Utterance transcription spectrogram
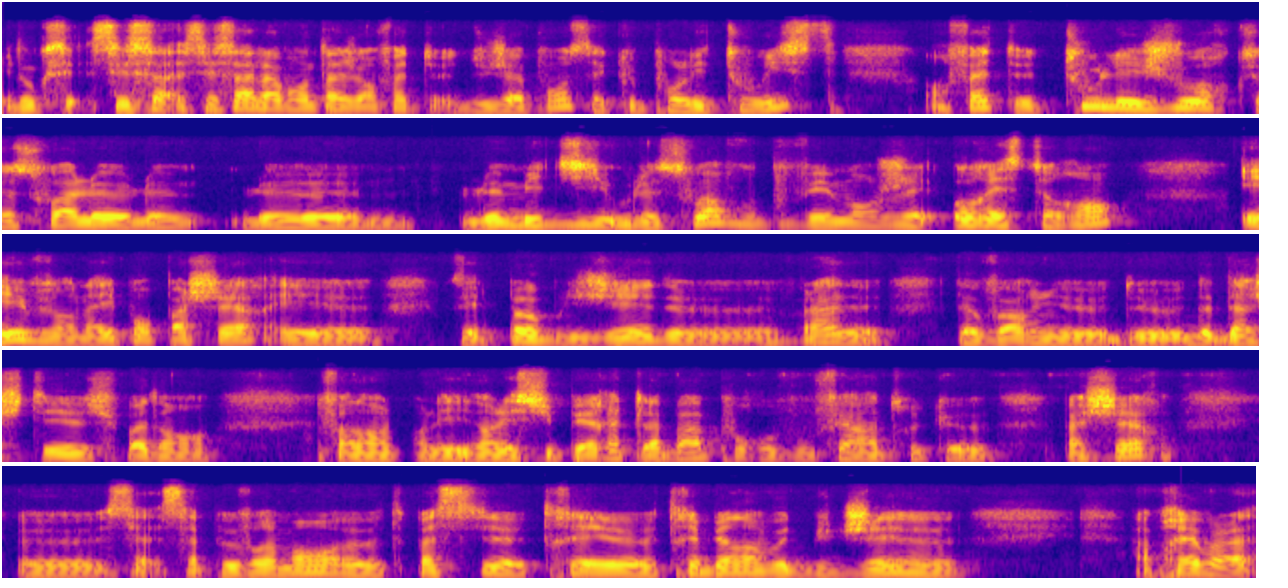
Et donc c'est ça, l'avantage en fait du Japon, c'est que pour les touristes, en fait, tous les jours, que ce soit le, midi ou le soir, vous pouvez manger au restaurant et vous en avez pour pas cher et euh, vous n'êtes pas obligé d'avoir d'acheter dans les dans les supérettes là-bas pour vous faire un truc euh, pas cher ça, peut vraiment passer très bien dans votre budget après, voilà,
